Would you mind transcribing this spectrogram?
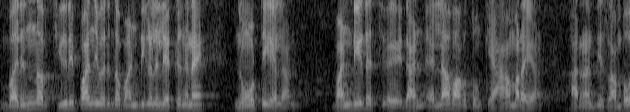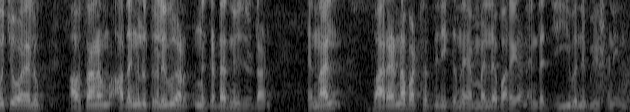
വരുന്ന ചീറിപ്പാഞ്ഞ് വരുന്ന വണ്ടികളിലേക്ക് ഇങ്ങനെ നോട്ട് ചെയ്യലാണ് വണ്ടിയുടെ എല്ലാ ഭാഗത്തും ക്യാമറയാണ്. കാരണം എന്ത് സംഭവിച്ചു പോയാലും അവസാനം അതെങ്കിലും തെളിവ് കട- നിൽക്കട്ടെ എന്ന് വെച്ചിട്ടാണ്. എന്നാൽ ഭരണപക്ഷത്തിരിക്കുന്ന എം എൽ എ പറയാണ് എന്റെ ജീവന് ഭീഷണിയുണ്ട്.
